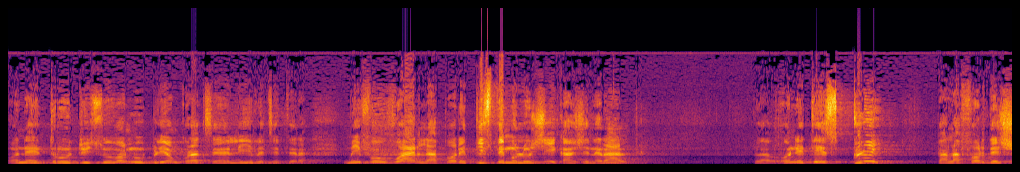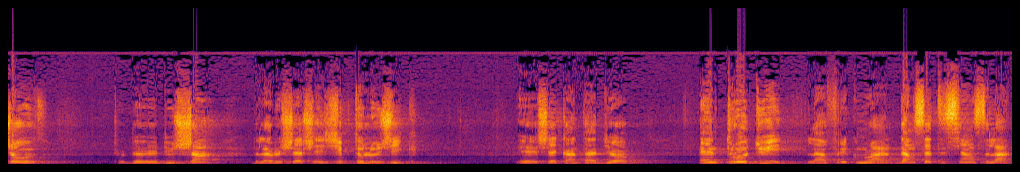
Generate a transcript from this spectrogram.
On introduit, souvent on oublie, on croit que c'est un livre, etc. Mais il faut voir l'apport épistémologique en général On était exclus par la force des choses du champ de la recherche égyptologique. Et Cheikh Anta Diop introduit l'Afrique noire dans cette science-là.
